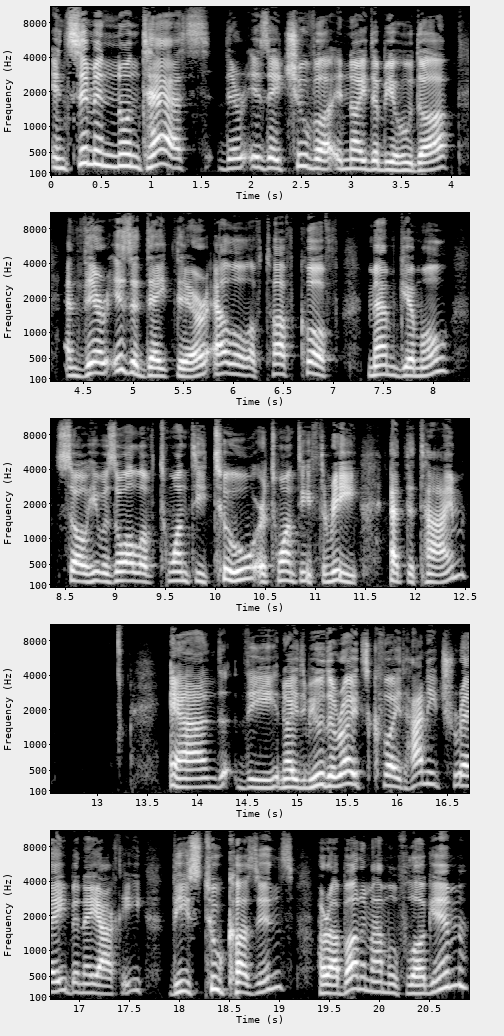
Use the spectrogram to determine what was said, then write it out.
in Simin Nun Tes, there is a tshuva in Naida Yehuda, and there is a date there, Elul of Taf Kuf Mem Gimel. So he was all of 22 or 23 at the time. And the Naida Yehuda writes, Kvaid Hani Trey B'nei these two cousins, Harabanim Hamuflagim,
